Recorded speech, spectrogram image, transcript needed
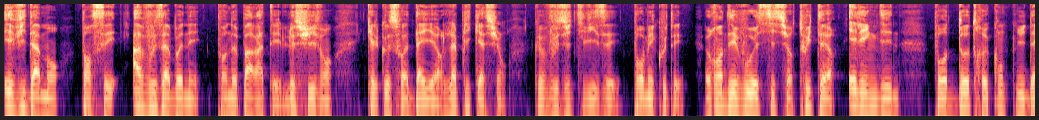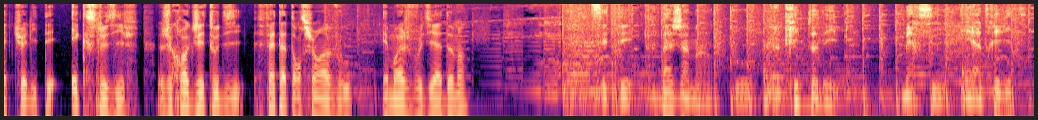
Évidemment, pensez à vous abonner pour ne pas rater le suivant, quelle que soit d'ailleurs l'application que vous utilisez pour m'écouter. Rendez-vous aussi sur Twitter et LinkedIn pour d'autres contenus d'actualité exclusifs. Je crois que j'ai tout dit, faites attention à vous, et moi je vous dis à demain. C'était Benjamin pour le Crypto Daily. Merci et à très vite.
